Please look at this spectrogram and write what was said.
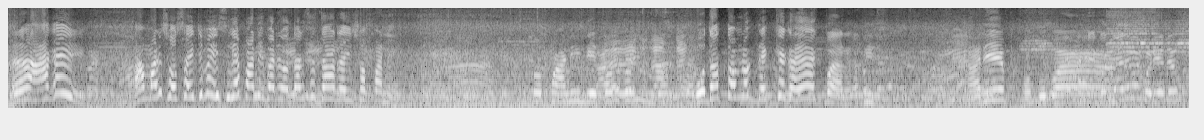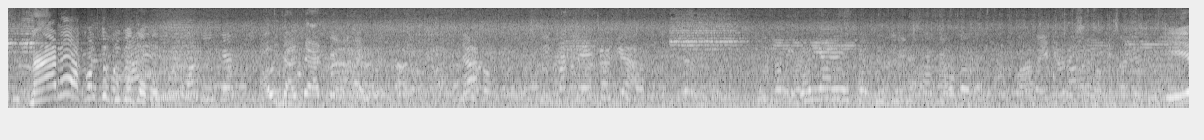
ए, आ गई हमारी सोसाइटी में इसलिए पानी भरे उधर से जा रही सब पानी तो पानी देखो उधर तो हम लोग देख के गए एक बार अरे भगवान না রে এখন তো ডুবে যাবে ये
